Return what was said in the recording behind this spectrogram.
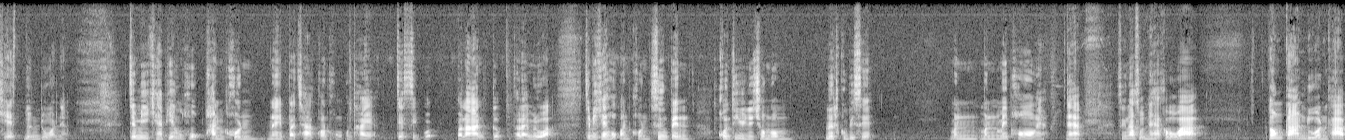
เคสด่วนๆเนี่ยจะมีแค่เพียง 6,000 คนในประชากรของคนไทยอะ70กว่าล้านเกือบเท่าไหร่ไม่รู้อะจะมีแค่ 6,000 คน ซึ่งเป็นคนที่อยู่ในชมรมเลือดกรุ๊ปพิเศษ มันมันไม่พอไงนะฮะซึ่งล่าสุดนะฮะเขาบอกว่าต้องการด่วนครับ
